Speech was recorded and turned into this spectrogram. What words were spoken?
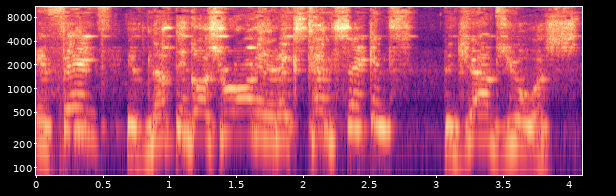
In fact, if nothing goes wrong in the next 10 seconds, the job's yours.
